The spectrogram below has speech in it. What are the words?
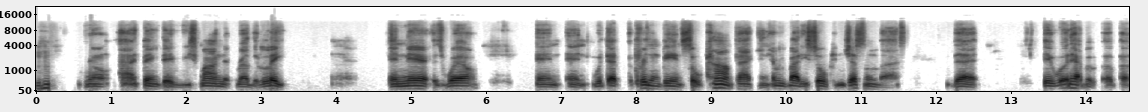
Mhm. You know, I think they responded rather late in there as well. And and with that prison being so compact and everybody so congestionalized that it would have a, a,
